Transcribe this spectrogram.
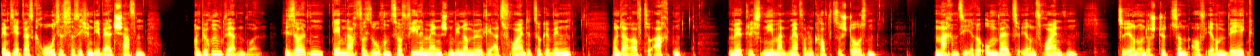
wenn sie etwas Großes für sich und die Welt schaffen und berühmt werden wollen. Sie sollten demnach versuchen, so viele Menschen wie nur möglich als Freunde zu gewinnen und darauf zu achten, möglichst niemand mehr vor den Kopf zu stoßen. Machen Sie Ihre Umwelt zu Ihren Freunden, zu Ihren Unterstützern auf Ihrem Weg,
